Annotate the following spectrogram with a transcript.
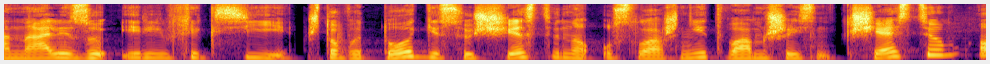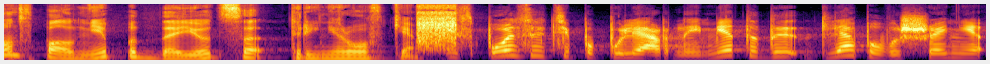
анализу и рефлексии, что в итоге существенно усложнит вам жизнь. К счастью, он вполне поддается тренировке. Используйте популярные методы для повышения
